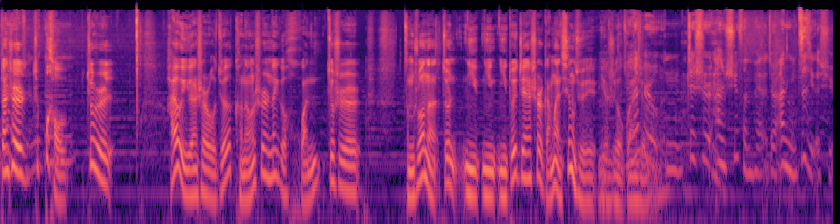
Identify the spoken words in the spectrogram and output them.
但是这不好，就是还有一件事儿，我觉得可能是那个环，就是怎么说呢？就是你你你对这件事儿感不感兴趣也是有关系的。，嗯，这是按需分配的，就是按你自己的需。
